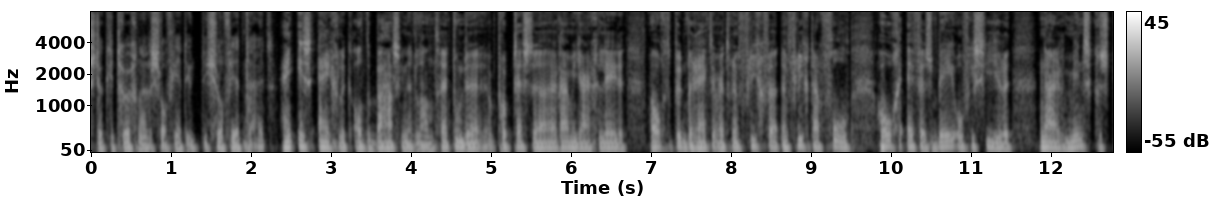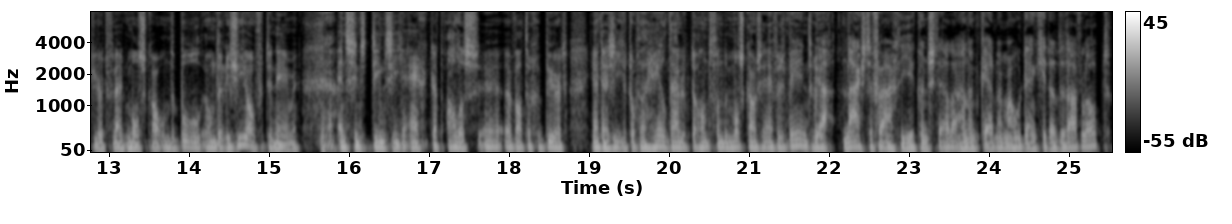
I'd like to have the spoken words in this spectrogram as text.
Stukje terug naar de Sovjet-tijd. Sovjet Hij is eigenlijk al de baas in het land. Hè. Toen de protesten ruim een jaar geleden een hoogtepunt bereikten, werd er een, vlieg, een vliegtuig vol hoge FSB-officieren naar Minsk gestuurd vanuit Moskou om de boel, om de regie over te nemen. Ja. En sindsdien zie je eigenlijk dat alles uh, wat er gebeurt, ja, daar zie je toch wel heel duidelijk de hand van de Moskouse FSB in terug. Ja, naast de vraag die je kunt stellen aan een kenner, maar hoe denk je dat het afloopt?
